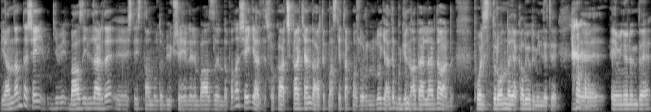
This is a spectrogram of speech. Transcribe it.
Bir yandan da şey gibi bazı illerde işte İstanbul'da büyük şehirlerin bazılarında falan şey geldi. Sokağa çıkarken de artık maske takma zorunluluğu geldi. Bugün haberlerde vardı. Polis drone ile yakalıyordu milleti. Ee, evin önünde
